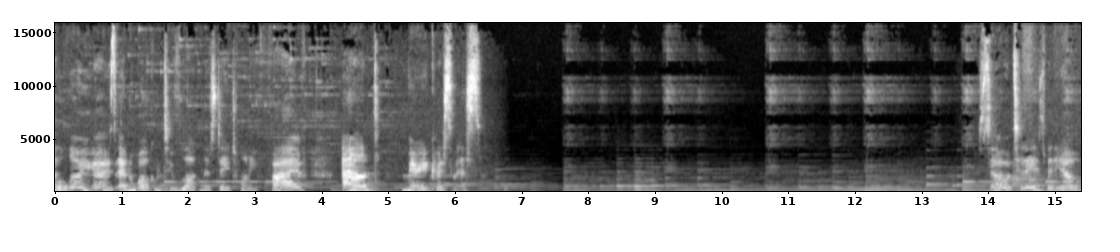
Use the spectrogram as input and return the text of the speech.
Hello you guys and welcome to Vlogmas Day 25 and Merry Christmas. So today's video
